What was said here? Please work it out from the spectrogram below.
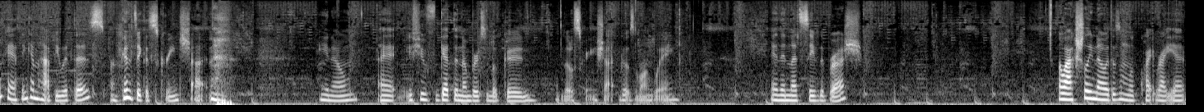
Okay, I think I'm happy with this. I'm gonna take a screenshot. you know, I, if you get the number to look good, a little screenshot goes a long way. And then let's save the brush. Oh, actually, no, it doesn't look quite right yet.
